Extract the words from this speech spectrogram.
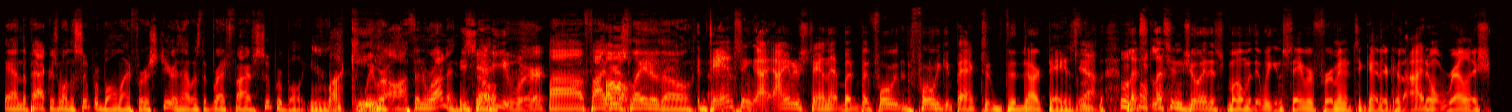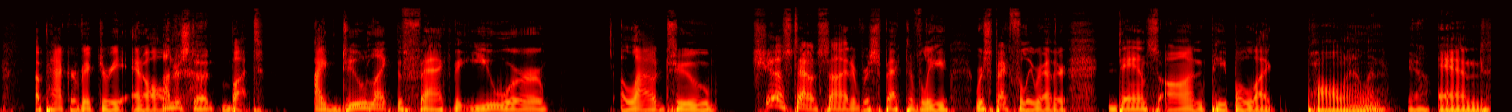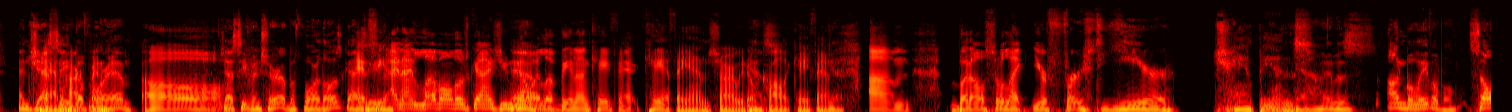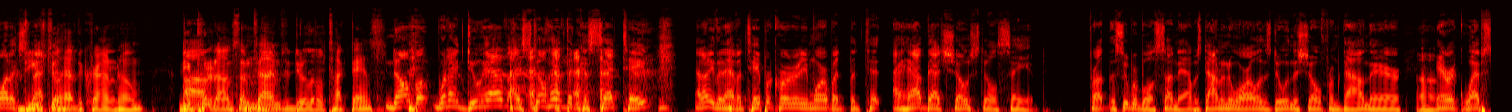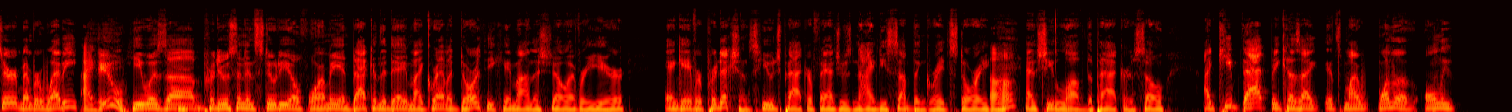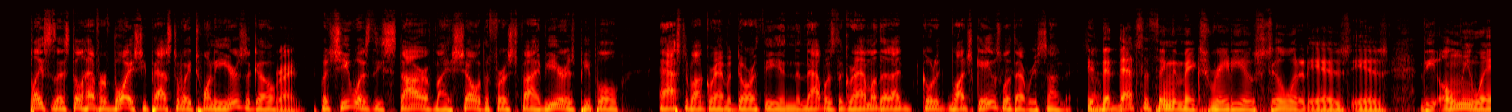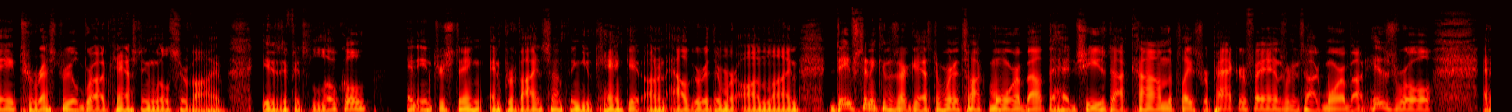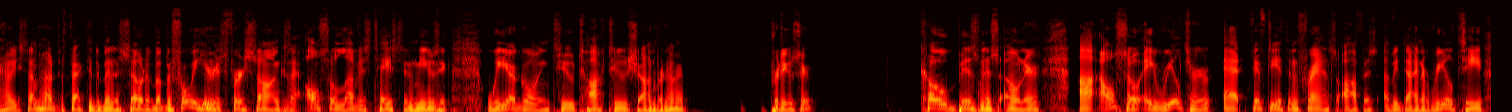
And the Packers won the Super Bowl my first year. That was the Brett Favre Super Bowl year. Lucky. We were off and running. So, yeah, you were. uh, five years Oh. later, though, Dancing, I, I understand that, but before we before we get back to the dark days, Yeah. let's let's enjoy this moment that we can savor for a minute together because I don't relish a Packer victory at all. understood. But I do like the fact that you were allowed to just outside of respectively respectfully rather dance on people like Paul Allen Yeah. and And Chad Jesse Hartman. before him. Oh. Jesse Ventura before those guys. and see, and I love all those guys. You Yeah. know, I love being on KFAN, KFAN. Sorry, we don't Yes. call it KFAN. Yes. Um, but also like your first year champions. yeah, it was unbelievable. So unexpected. Do you still have the crown at home? Do you Um, put it on sometimes and do a little tuck dance? No, but what I do have, I still have the cassette tape. I don't even have a tape recorder anymore, but the t- I have that show still saved for the Super Bowl Sunday. I was down in New Orleans doing the show from down there. Eric Webster, remember Webby? Uh-huh. I do. He was uh, producing in studio for me. And back in the day, my grandma Dorothy came on the show every year and gave her predictions. Huge Packer fan. She was 90 something. Great story. Uh-huh. And she loved the Packers. So I keep that because I it's my one of the only places I still have her voice. She passed away 20 years ago. Right. But she was the star of my show the first five years. People asked about Grandma Dorothy, and, and that was the grandma that I'd go to watch games with every Sunday. So. That, that's the thing that makes radio still what it is. Is the only way terrestrial broadcasting will survive is if it's local and interesting and provide something you can't get on an algorithm or online. Dave Sinykin is our guest, and we're going to talk more about theheadcheese.com, the place for Packer fans. We're going to talk more about his role and how he somehow defected to Minnesota. But before we hear his first song, because I also love his taste in music, we are going to talk to Sean Bernard, producer, co-business owner, uh, also a realtor at 50th and France office of Edina Realty.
